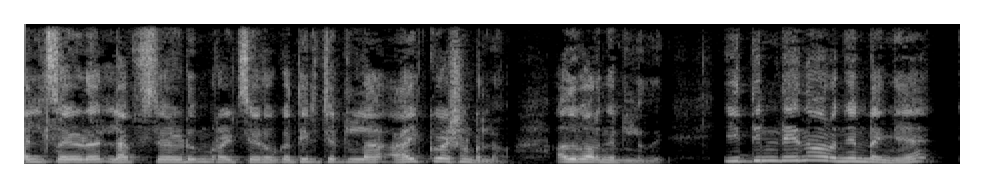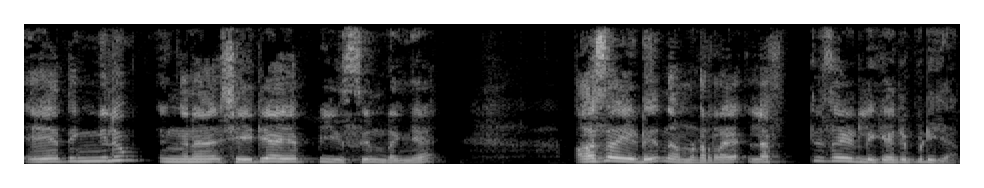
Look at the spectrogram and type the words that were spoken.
എൽ സൈഡ് ലെഫ്റ്റ് സൈഡും റൈറ്റ് സൈഡും ഒക്കെ തിരിച്ചിട്ടുള്ള ആ ഇക്വേഷൻ ഉണ്ടല്ലോ അത് പറഞ്ഞിട്ടുള്ളത്. ഇതിന്റെ എന്ന് പറഞ്ഞിട്ടുണ്ടെങ്കിൽ ഏതെങ്കിലും ഇങ്ങനെ ശരിയായ പീസ് ഉണ്ടെങ്കിൽ ആ സൈഡ് നമ്മുടെ ലെഫ്റ്റ് സൈഡിലേക്കായിട്ട് പിടിക്കാം.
